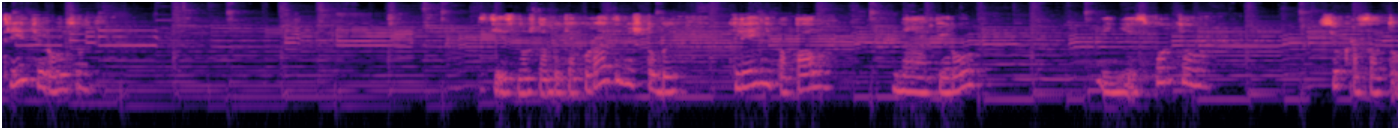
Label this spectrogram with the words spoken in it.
третью розу. Здесь нужно быть аккуратными, чтобы клей не попал на перо и не испортил всю красоту.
